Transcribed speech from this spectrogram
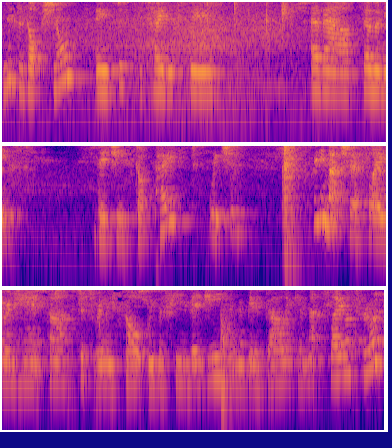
this is optional. It's just a tablespoon of our Thermomix veggie stock paste, which is pretty much a flavour enhancer. It's just really salt with a few veggies and a bit of garlic and that flavour through it.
